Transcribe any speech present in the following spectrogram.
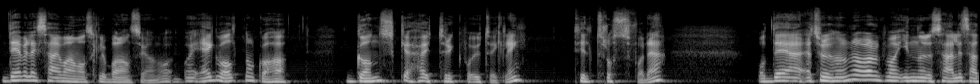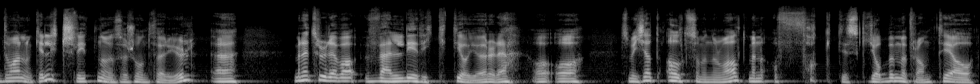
Det vil jeg si var en vanskelig balansegang. Og, og jeg valgte nok å ha ganske høyt trykk på utvikling, til tross for det. Og det, jeg tror det var nok inne, særlig sett, det var nok en litt sliten organisasjon før jul. Uh, men jeg tror det var veldig riktig å gjøre det. Og, og Som ikke at alt som er normalt, men å faktisk jobbe med framtida og,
